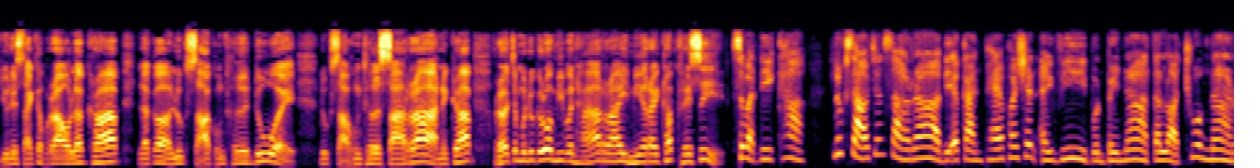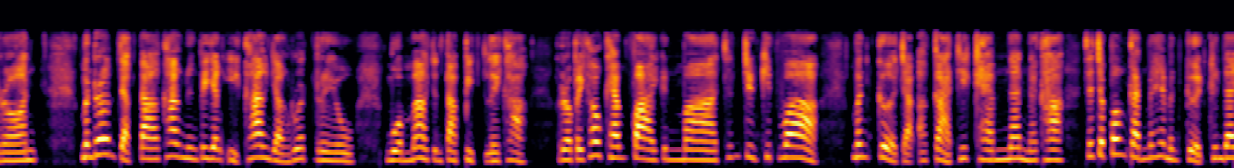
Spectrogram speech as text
อยู่ในสายกับเราแล้วครับ แล้วก็ลูกสาวของเธอด้วย ลูกสาวของเธอซาร่านะครับ เราจะมาดูกันว่ามีปัญหาอะไรมีอะไรครับเทรซี่ สวัสดีค่ะ ลูกสาวฉันซาร่ามีอาการแพ้พอชันไอวีบนใบหน้าตลอดช่วงหน้าร้อน มันเริ่มจากตาข้างหนึ่งไปยังอีกข้างอย่างรวดเร็วบวมมากจนตาปิดเลยค่ะเราไปเข้าแคมป์ไฟกันมา ฉันจึงคิดว่ามันเกิดจากอากาศที่แคมป์นั่นนะคะ ฉันจะป้องกันไม่ให้มันเกิดขึ้นได้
